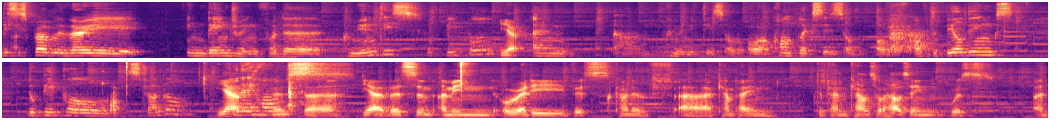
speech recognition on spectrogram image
This is probably very endangering for the communities of people Yeah. and um, communities or, or complexes of, of, of the buildings. Do people struggle Yeah, their homes? there's uh, yeah, there's some. I mean, already this kind of uh, campaign, defend council housing, was an,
